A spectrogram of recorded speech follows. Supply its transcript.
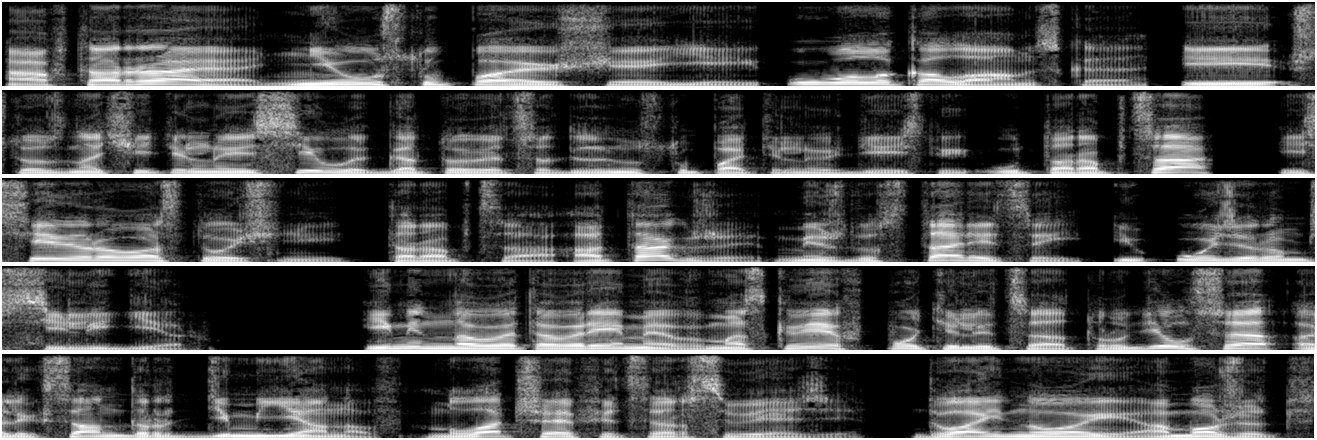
а вторая, не уступающая ей, у Волоколамска, и что значительные силы готовятся для наступательных действий у Торопца и северо-восточней Торопца, а также между Старицей и озером Селигер. Именно в это время в Москве в поте лица трудился Александр Демьянов, младший офицер связи. Двойной, а может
